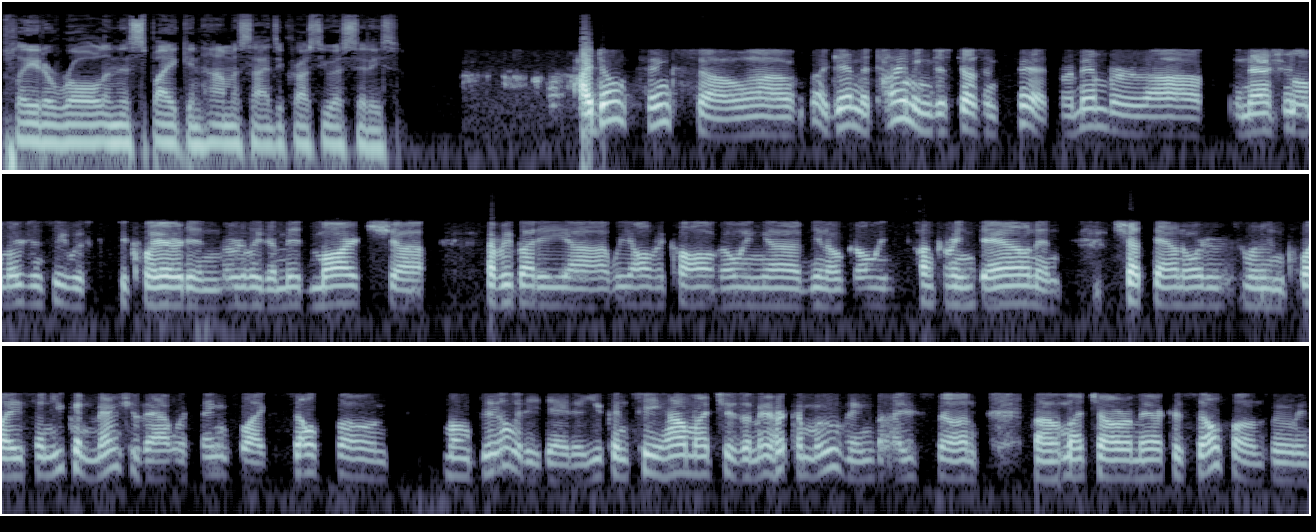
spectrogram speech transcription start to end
played a role in this spike in homicides across U.S. cities? I don't think so. Uh, again, the timing just doesn't fit. Remember, uh, the national emergency was declared in early to mid March. Uh, everybody, uh, we all recall going, uh, you know, going hunkering down, and shutdown orders were in place. And you can measure that with things like cell phone mobility data. You can see how much is America moving based on how much are America's cell phones moving.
